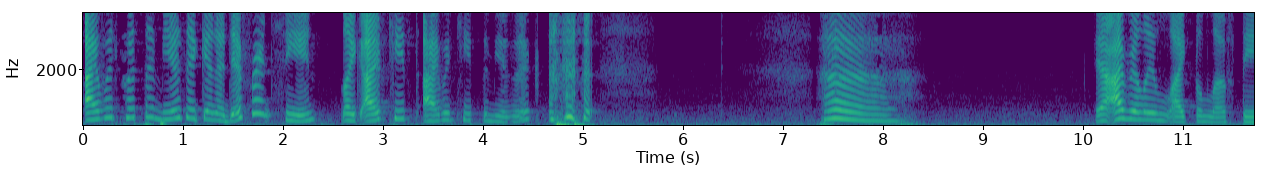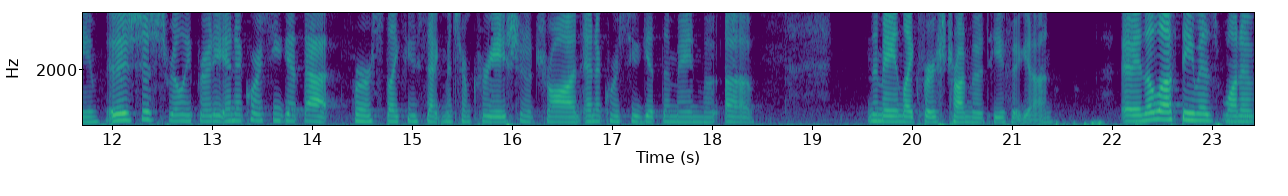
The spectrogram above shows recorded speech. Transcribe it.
I would put the music in a different scene. Like I'd keep I would keep the music. yeah, I really like the love theme. It is just really pretty, and of course you get that first like few segments from Creation of Tron, and of course you get the main mo- uh the main like first Tron motif again. I mean, the love theme is one of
